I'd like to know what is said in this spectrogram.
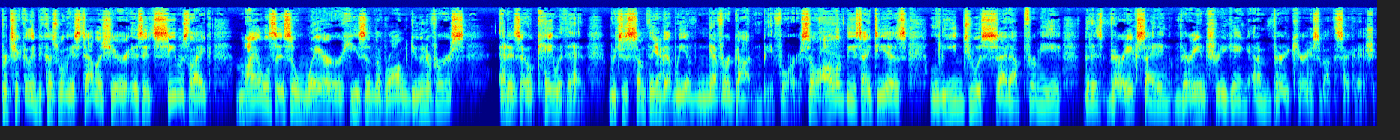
particularly particularly because what we establish here is it seems like Miles is aware he's in the wrong universe and is okay with it, which is something yeah. that we have never gotten before. So all of these ideas lead to a setup for me that is very exciting, very intriguing, and I'm very curious about the second issue.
